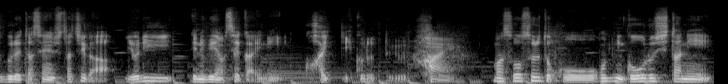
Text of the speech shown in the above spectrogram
優れた選手たちがより NBA の世界にこう入ってくるという、はい、まあ、そうするとこう本当にゴール下に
